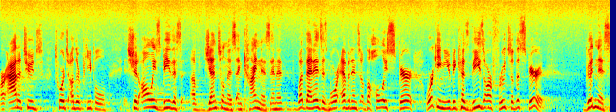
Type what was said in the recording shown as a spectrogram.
Our attitudes towards other people should always be this of gentleness and kindness. And it, what that is, is more evidence of the Holy Spirit working in you because these are fruits of the Spirit goodness,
